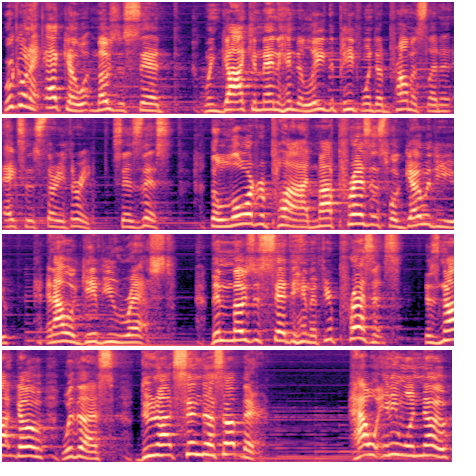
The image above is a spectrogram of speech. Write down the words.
we're going to echo what Moses said when God commanded him to lead the people into the promised land in Exodus 33. It says this The Lord replied, My presence will go with you, and I will give you rest. Then Moses said to him, If your presence does not go with us, do not send us up there. How will anyone know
